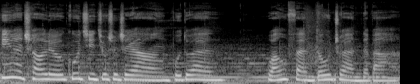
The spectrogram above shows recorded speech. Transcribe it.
音乐潮流估计就是这样不断往返兜转的吧。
